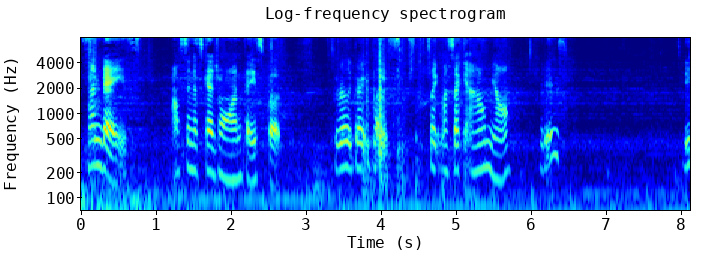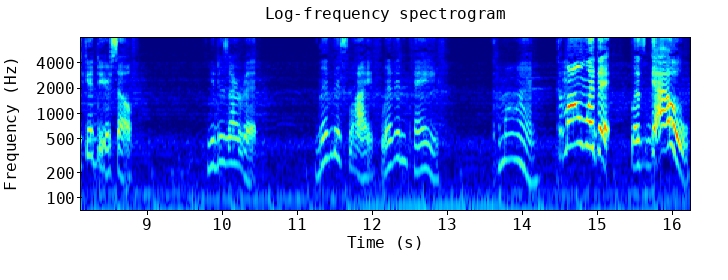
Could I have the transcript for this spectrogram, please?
Sundays. I'll send a schedule on Facebook. It's a really great place. It's like my second home, y'all. It is. Be good to yourself. You deserve it. Live this life. Live in faith. Come on. Come on with it. Let's go.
